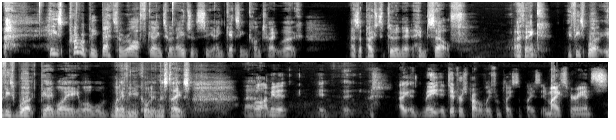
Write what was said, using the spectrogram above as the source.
He's probably better off going to an agency and getting contract work as opposed to doing it himself. I think if he's worked if he's worked PAYE or whatever you call it in the states. Well, I Um, mean, it it it, I, it may it differs probably from place to place. In my experience,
